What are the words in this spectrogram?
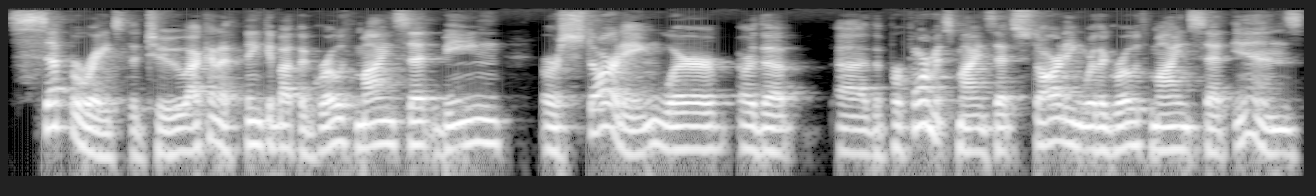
separates the two, I kind of think about the growth mindset being or starting where, or the uh, the performance mindset starting where the growth mindset ends.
